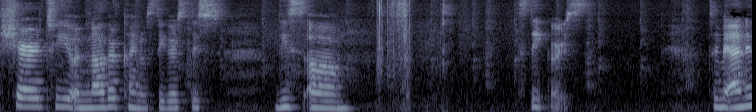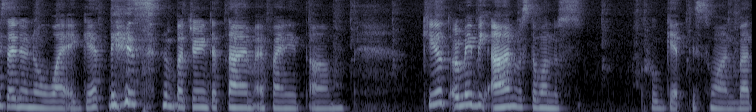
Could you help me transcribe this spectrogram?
share to you another kind of stickers. This these um, stickers. To be honest I don't know why I get this but during the time I find it um, cute. Or maybe Anne was the one who's, who get this one but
